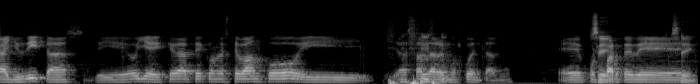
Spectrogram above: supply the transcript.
ayuditas y, oye, quédate con este banco y ya saldaremos cuentas, ¿no? Eh, por parte de,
